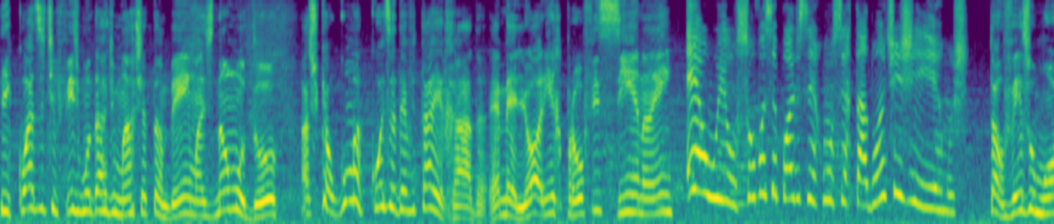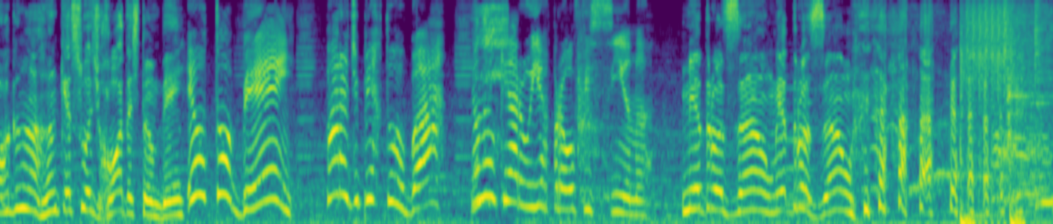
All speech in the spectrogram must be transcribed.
E quase te fiz mudar de marcha também, mas não mudou. Acho que alguma coisa deve estar errada. É melhor ir pra oficina, hein? É, Wilson, você pode ser consertado antes de irmos. Talvez o Morgan arranque as suas rodas também. Eu tô bem! Para de perturbar! Eu não quero ir pra oficina. Medrosão, medrosão.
